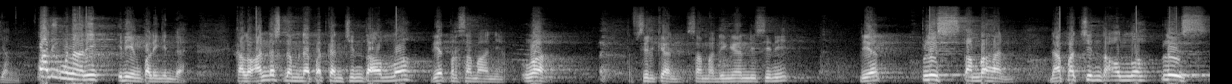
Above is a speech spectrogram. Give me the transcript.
yang paling menarik, ini yang paling indah. Kalau Anda sudah mendapatkan cinta Allah, lihat persamaannya. Wah, tafsirkan sama dengan di sini. Lihat, plus tambahan. Dapat cinta Allah plus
